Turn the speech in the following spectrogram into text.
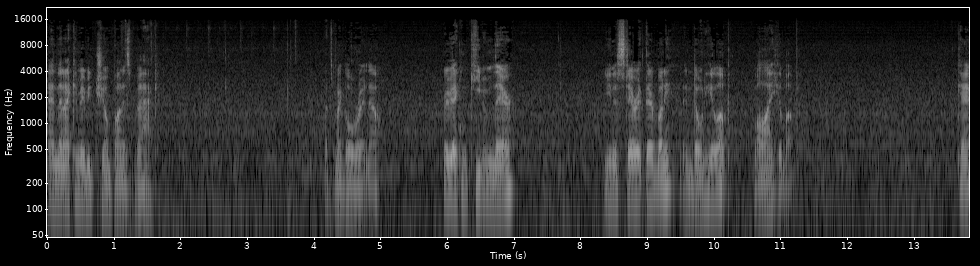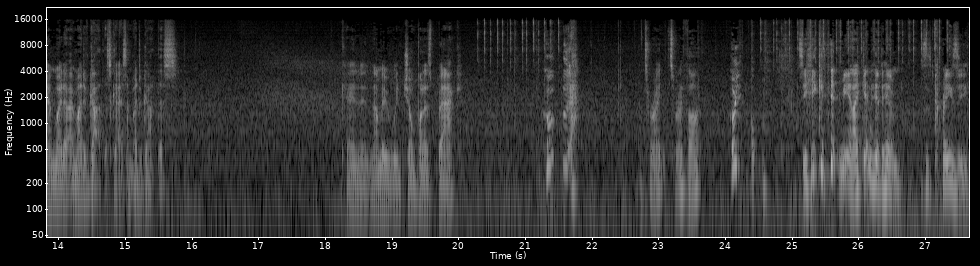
and then I can maybe jump on his back. That's my goal right now. Maybe I can keep him there. You gonna stay right there, buddy, and don't heal up while I heal up. Okay, I might I might have got this, guys. I might have got this. Okay, and now maybe we jump on his back. That's right. That's what I thought. Oh. See, he can hit me and I can't hit him. This is crazy.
